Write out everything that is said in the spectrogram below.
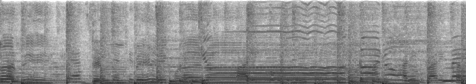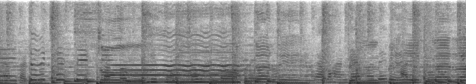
करे। दिल वेळी त्याची थोडी बेकरार बारीक करून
